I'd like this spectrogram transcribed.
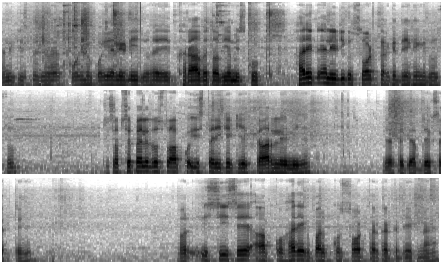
यानी कि इसमें जो है कोई ना कोई एलईडी जो है एक ख़राब है। तो अभी हम इसको हर एक एलईडी को शॉर्ट करके देखेंगे दोस्तों। तो सबसे पहले दोस्तों आपको इस तरीके की एक तार लेनी है जैसा कि आप देख सकते हैं। और इसी से आपको हर एक बल्ब को शॉर्ट कर करके देखना है।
